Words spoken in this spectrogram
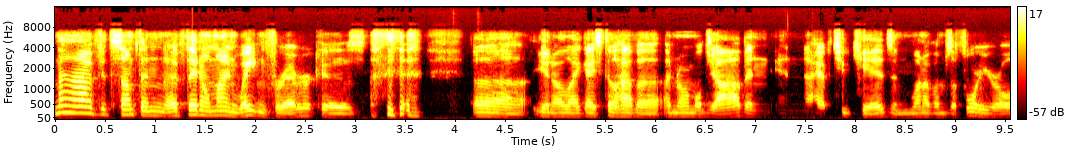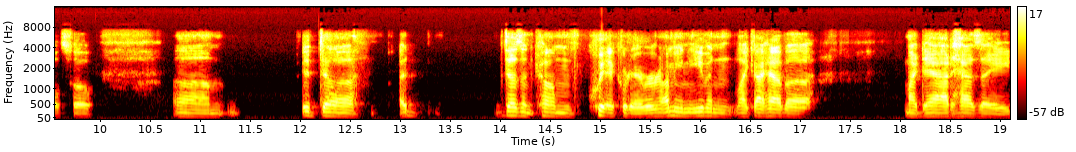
Nah, if it's something, if they don't mind waiting forever, because, uh, you know, like I still have a, a normal job and, and I have two kids, and one of them's a four year old, so, um, it, uh, doesn't come quick or whatever. I mean, even like I have a, my dad has a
